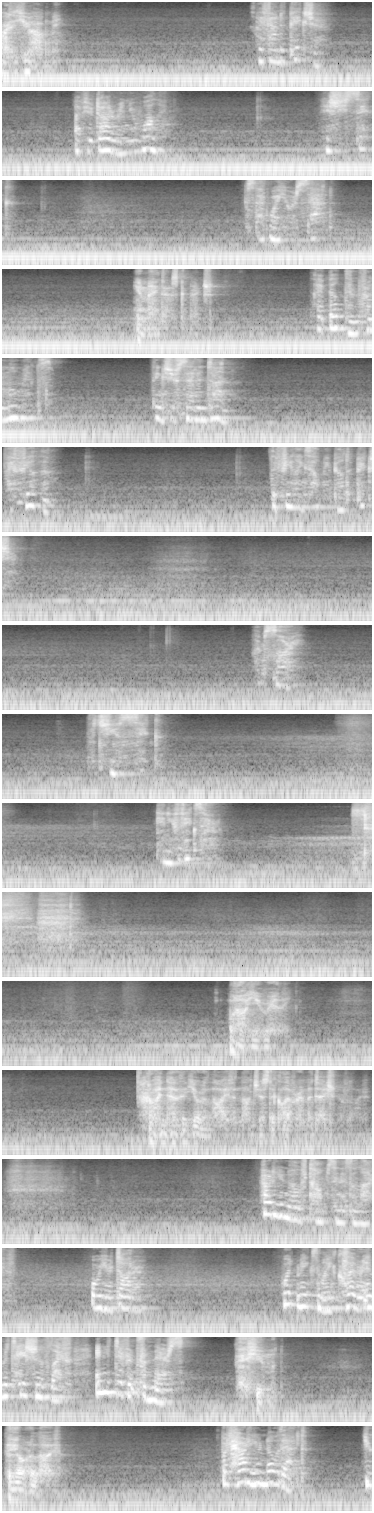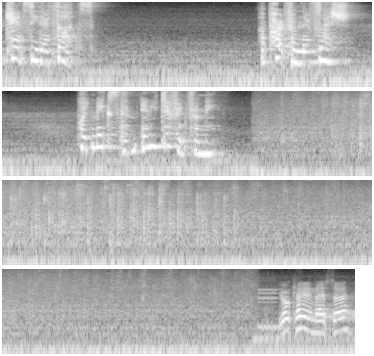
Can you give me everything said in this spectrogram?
Why did you hug me? I found a picture of your daughter in your wallet. Is she sick? Is that why you are sad? You made those connections. I built them from moments. Things you've said and done. I feel them. The feelings help me build a picture. I'm sorry that she is sick. Can you fix her? What are you really? How do I know that you're alive and not just a clever imitation of life? How do you know if Thompson is alive? Or your daughter? What makes my clever imitation of life any different from theirs? They're human. They are alive. But how do you know that? You can't see their thoughts. Apart from their flesh, what makes them any different from me? You okay in there, sir?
